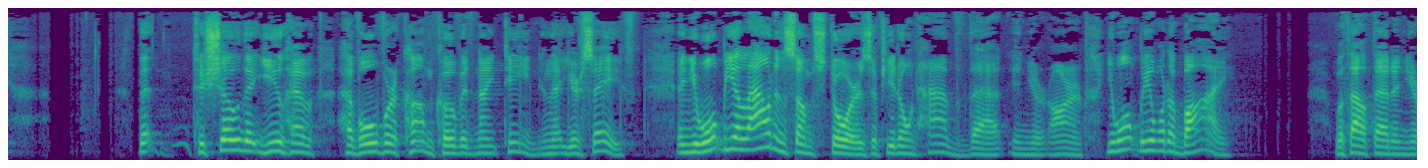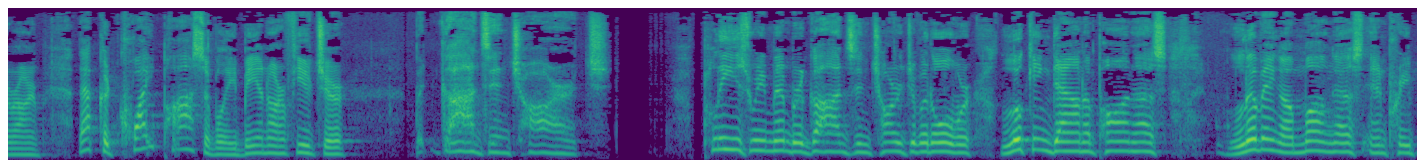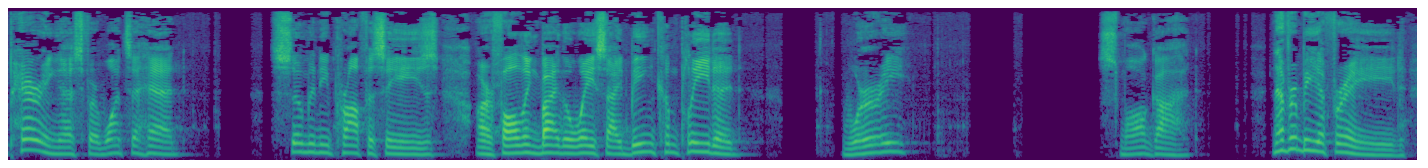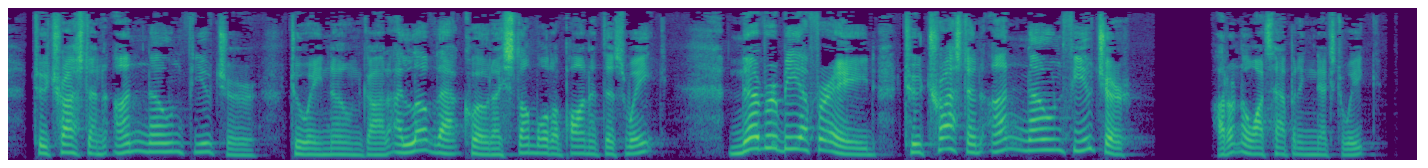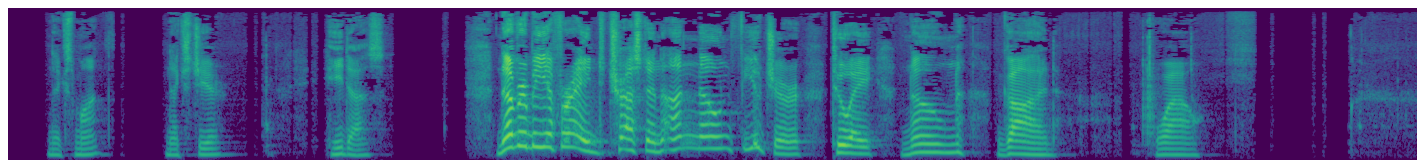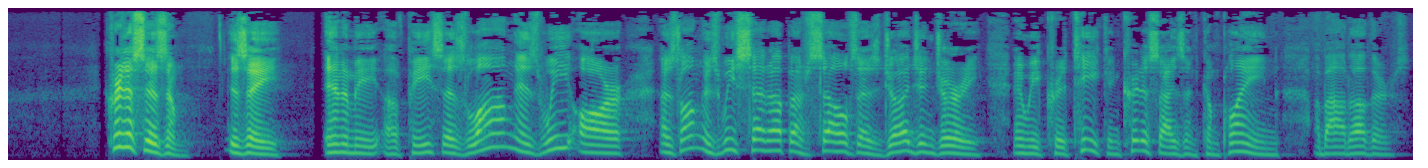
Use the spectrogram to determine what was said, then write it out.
that to show that you have have overcome COVID nineteen and that you're safe. And you won't be allowed in some stores if you don't have that in your arm. You won't be able to buy without that in your arm. That could quite possibly be in our future, but God's in charge. Please remember God's in charge of it all. We're looking down upon us, living among us, and preparing us for what's ahead. So many prophecies are falling by the wayside, being completed worry, small God. Never be afraid to trust an unknown future to a known God. I love that quote. I stumbled upon it this week. Never be afraid to trust an unknown future. I don't know what's happening next week, next month, next year. He does. Never be afraid to trust an unknown future to a known God. Wow. Criticism is a enemy of peace as long as we are as long as we set up ourselves as judge and jury and we critique and criticize and complain about others.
